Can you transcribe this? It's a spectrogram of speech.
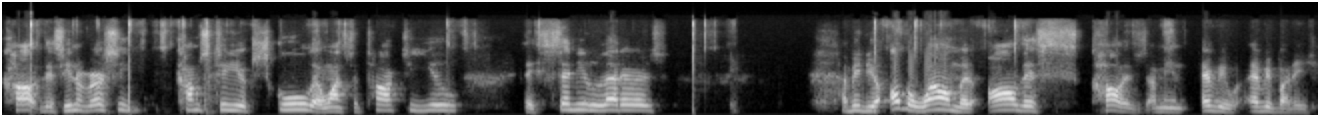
call this university comes to your school that wants to talk to you. They send you letters. I mean, you're overwhelmed with all this college. I mean, every everybody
